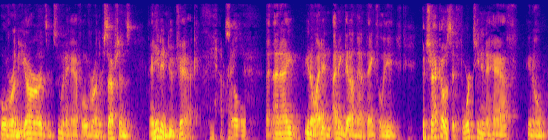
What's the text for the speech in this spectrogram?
over on the yards and two and a half over on the receptions and he didn't do jack. Yeah, right. So, and, and I, you know, I didn't, I didn't get on that, thankfully. Pacheco's at 14 and a half, you know,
